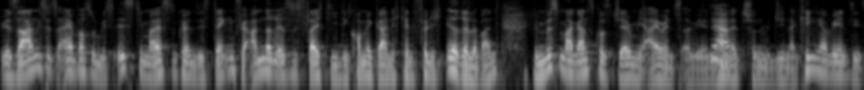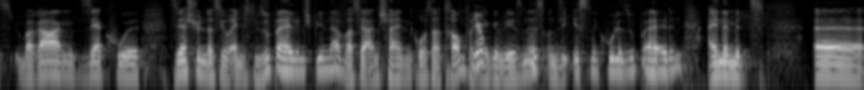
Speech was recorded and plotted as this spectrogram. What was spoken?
wir sagen es jetzt einfach so, wie es ist. Die meisten können sich denken, für andere ist es vielleicht, die den Comic gar nicht kennen, völlig irrelevant. Wir müssen mal ganz kurz Jeremy Irons erwähnen. Ja. Wir haben jetzt schon Regina King erwähnt, sie ist überragend, sehr cool, sehr schön, dass sie auch endlich eine Superheldin spielen darf, was ja anscheinend ein großer Traum von jo. ihr gewesen ist und sie ist eine coole Superheldin. Eine mit äh,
